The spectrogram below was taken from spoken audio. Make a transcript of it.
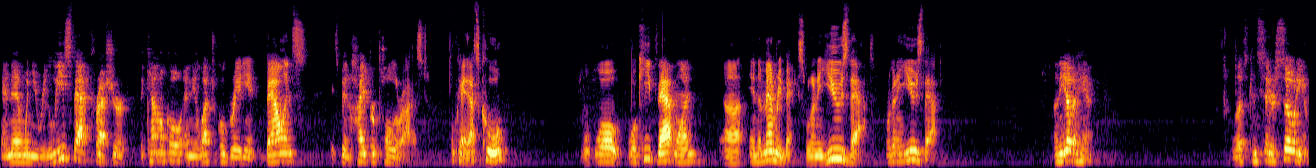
And then when you release that pressure, the chemical and the electrical gradient balance. It's been hyperpolarized. Okay, that's cool. We'll, we'll keep that one uh, in the memory banks. We're going to use that. We're going to use that. On the other hand, let's consider sodium.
